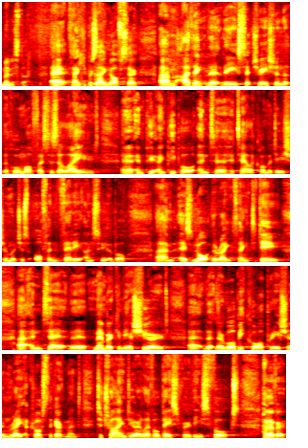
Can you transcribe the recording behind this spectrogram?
Minister. Uh, thank you, President Officer. Um, I think that the situation that the Home Office has allowed uh, in putting people into hotel accommodation, which is often very unsuitable, um, is not the right thing to do. Uh, and uh, the member can be assured uh, that there will be cooperation right across the government to try and do our level best for these folks. However,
